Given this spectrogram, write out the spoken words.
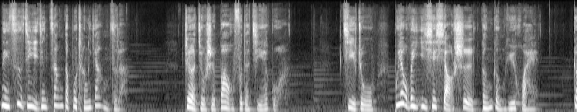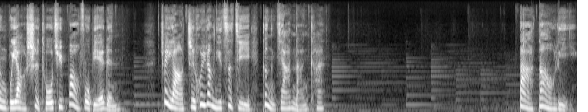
你自己已经脏的不成样子了。这就是报复的结果。记住，不要为一些小事耿耿于怀，更不要试图去报复别人，这样只会让你自己更加难堪。大道理。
